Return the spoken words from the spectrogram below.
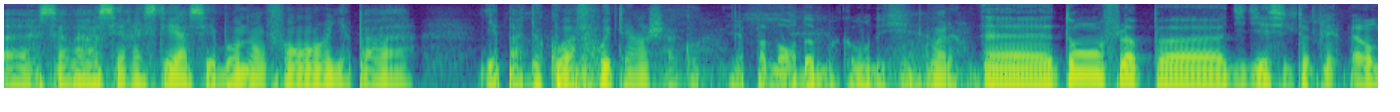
Euh, ça va c'est resté assez bon enfant. Il n'y a pas il n'y a pas de quoi fouetter un chat quoi Il n'y a pas mort d'homme, comme on dit. voilà Euh, ton flop, euh, Didier, s'il te plaît. Bah, mon-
